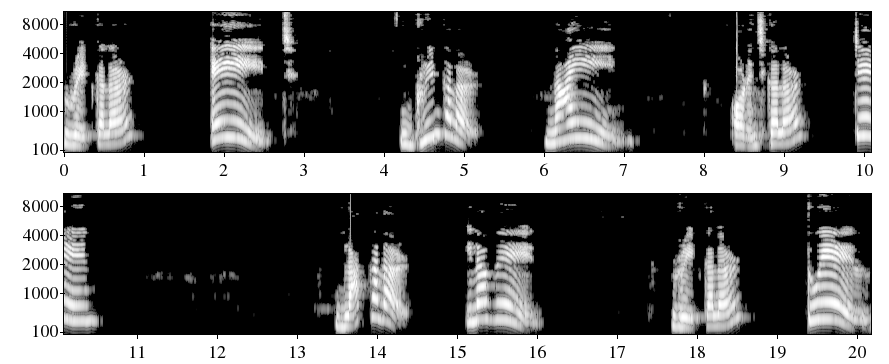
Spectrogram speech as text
Red color. Eight. Green color. Nine. Orange color. Ten. Black color. Eleven red color twelve.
